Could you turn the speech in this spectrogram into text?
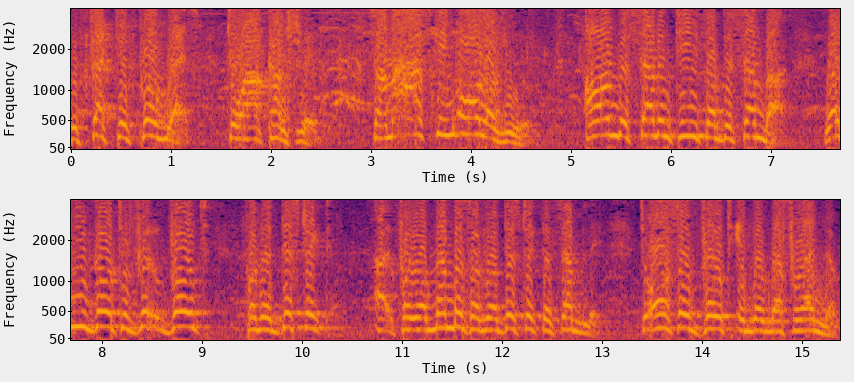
effective progress to our country. So I'm asking all of you on the 17th of December, when you go to vote for the district, uh, for your members of your district assembly, to also vote in the referendum.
